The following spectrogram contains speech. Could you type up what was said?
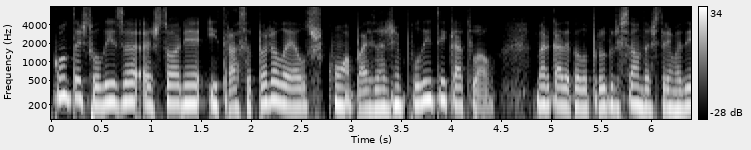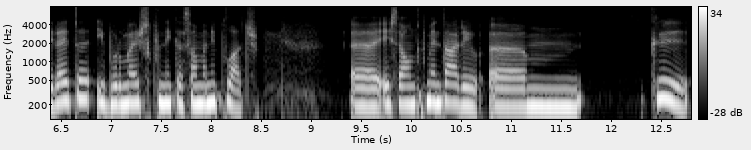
contextualiza a história e traça paralelos com a paisagem política atual, marcada pela progressão da extrema-direita e por meios de comunicação manipulados. Uh, este é um documentário um, que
